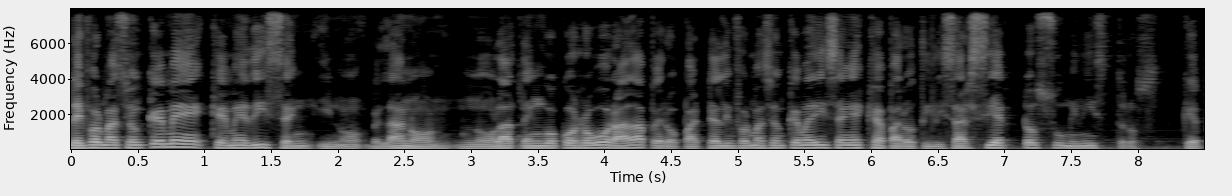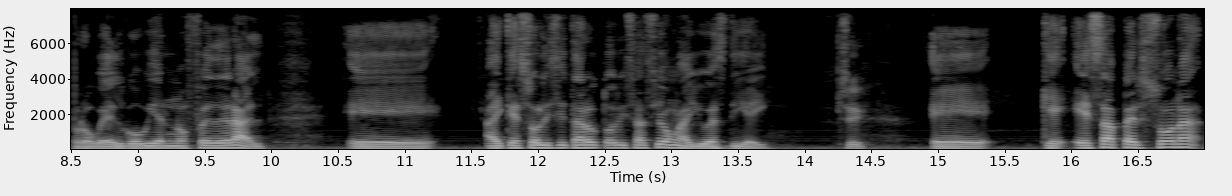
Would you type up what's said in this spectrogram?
La información que me, que me dicen, y no, ¿verdad? No, no la tengo corroborada, pero parte de la información que me dicen es que para utilizar ciertos suministros que provee el gobierno federal, eh, hay que solicitar autorización a USDA Sí. eh, que esa persona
